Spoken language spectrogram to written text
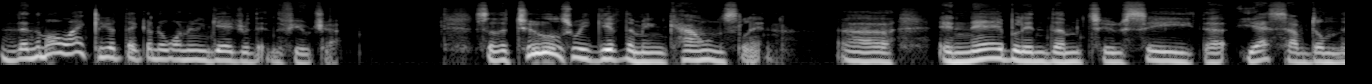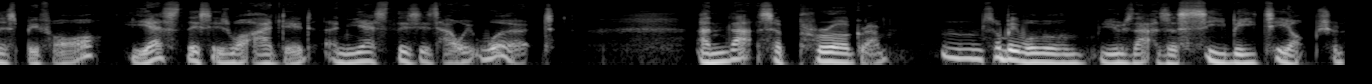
then the more likelihood they're going to want to engage with it in the future. So the tools we give them in counselling, uh, enabling them to see that yes, I've done this before, yes, this is what I did, and yes, this is how it worked. And that's a program. Mm, some people will use that as a CBT option.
